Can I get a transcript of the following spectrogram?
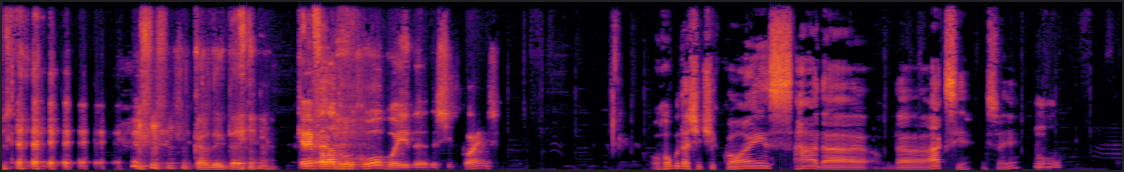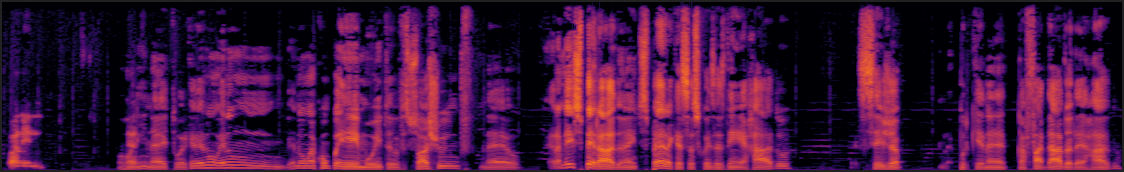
o cara deu ideia. Querem É. falar do roubo aí da- das shitcoins? O roubo das shitcoins. Ah, da, da Axie, isso aí? Hum. Ronin. O Ronin Network. Eu não, eu, não, eu não acompanhei muito, eu só acho. Né, eu- era meio esperado, né? A gente espera que essas coisas deem errado, seja porque né, tá fadado a dar errado,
